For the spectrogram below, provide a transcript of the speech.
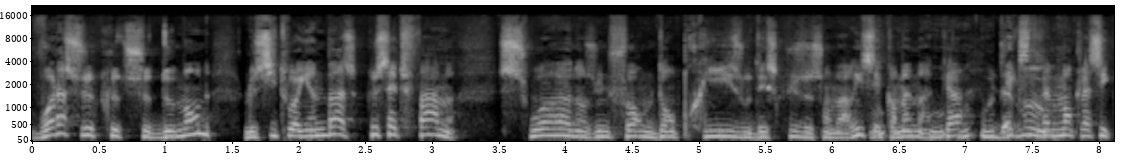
Voilà ce que se demande le citoyen de base. Que cette femme soit dans une forme d'emprise ou d'excuse de son mari, c'est quand même un cas extrêmement classique.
